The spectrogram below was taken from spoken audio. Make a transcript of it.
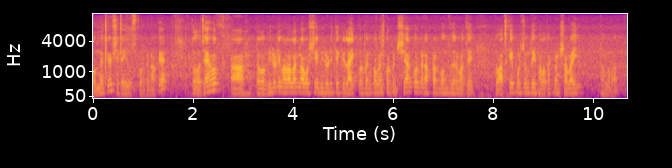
অন্য কেউ সেটা ইউজ করবেন ওকে তো যাই হোক তো ভিডিওটি ভালো লাগলে অবশ্যই ভিডিওটিতে একটি লাইক করবেন কমেন্ট করবেন শেয়ার করবেন আপনার বন্ধুদের মাঝে। তো আজকে পর্যন্তই, ভালো থাকবেন সবাই, ধন্যবাদ।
